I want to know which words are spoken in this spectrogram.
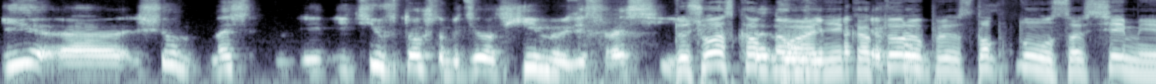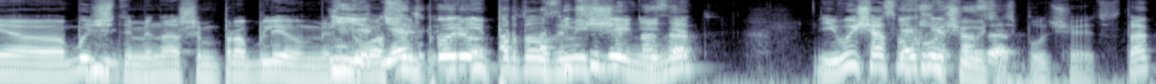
и э, решил значит, идти в то, чтобы делать химию здесь в России. То есть у вас компания, да, которая столкнулась со всеми э, обычными нашими проблемами, нет, что у вас имп... говорю, импортозамещения нет? И вы сейчас выкручиваетесь, получается, так?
